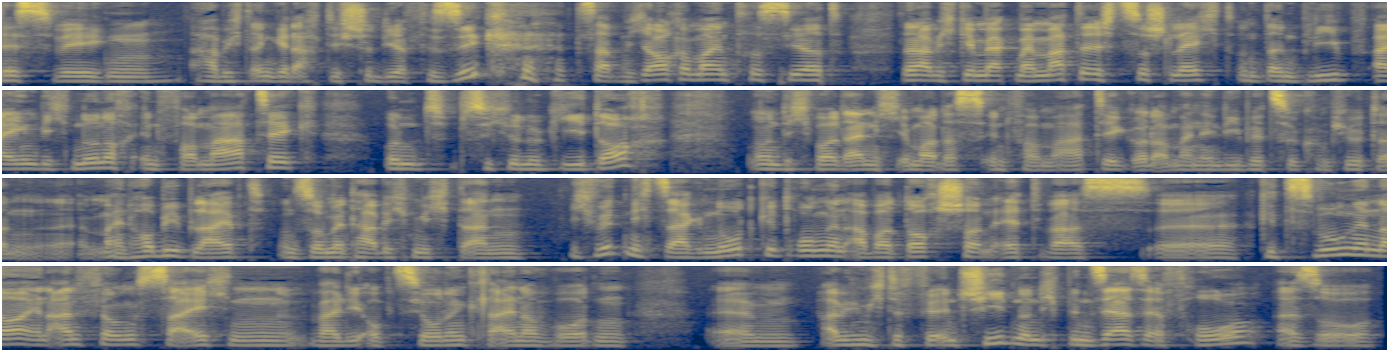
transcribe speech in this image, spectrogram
Deswegen habe ich dann gedacht, ich studiere Physik. Das hat mich auch immer interessiert. Dann habe ich gemerkt, mein Mathe ist zu schlecht und dann blieb eigentlich nur noch Informatik und Psychologie doch. Und ich wollte eigentlich immer, dass Informatik oder meine Liebe zu Computern äh, mein Hobby bleibt. Und somit habe ich mich dann, ich würde nicht sagen notgedrungen, aber doch schon etwas äh, gezwungener in Anführungszeichen, weil die Optionen kleiner wurden, ähm, habe ich mich dafür entschieden und ich bin sehr, sehr froh. Also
